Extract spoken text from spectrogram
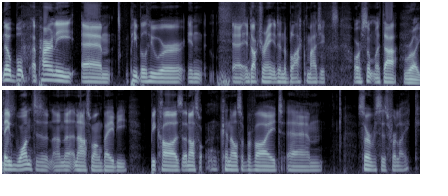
no, but apparently, um, people who were in uh, indoctrinated into black magics or something like that, Right. They wanted an, an, an Aswang baby because an Aswang can also provide um, services for like.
